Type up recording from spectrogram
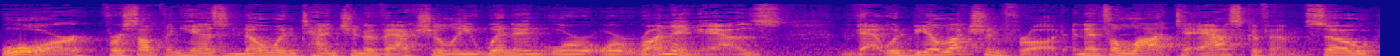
Or for something he has no intention of actually winning or, or running as, that would be election fraud. And it's a lot to ask of him. So,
